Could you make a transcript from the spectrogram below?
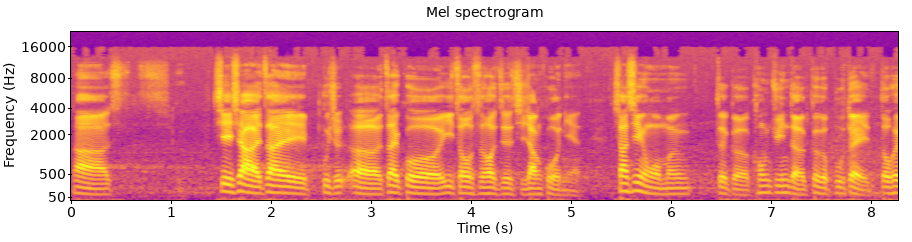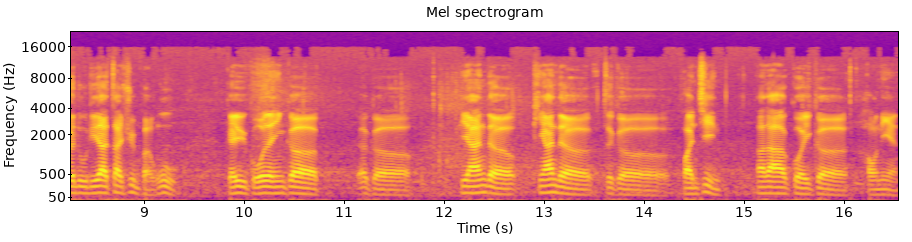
那接下来在不久呃，再过一周之后就即将过年，相信我们这个空军的各个部队都会陆地在战训本务，给予国人一个那个平安的平安的这个环境，让大家过一个好年。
